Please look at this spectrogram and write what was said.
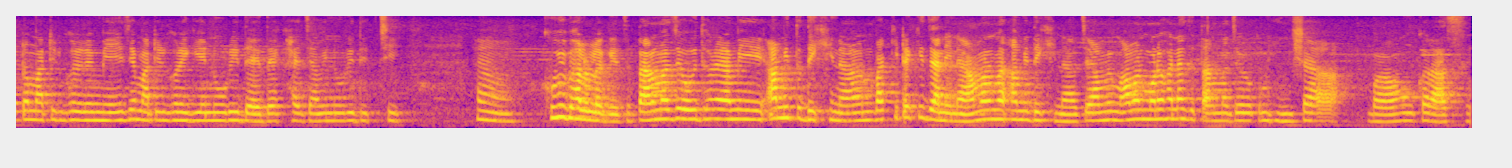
একটা মাটির ঘরের মেয়ে যে মাটির ঘরে গিয়ে নুড়ি দেয়, দেখায় যে আমি নুড়ি দিচ্ছি। হ্যাঁ খুবই ভালো লাগে যে তার মাঝে ওই ধরনের আমি আমি তো দেখি না। বাকিটা কি জানি না, আমার আমি দেখি না যে আমি, আমার মনে হয় না যে তার মাঝে ওরকম হিংসা বা অহংকার আছে।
